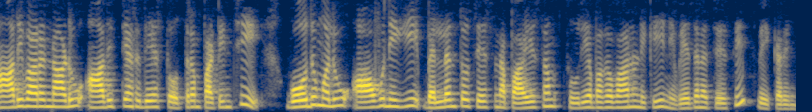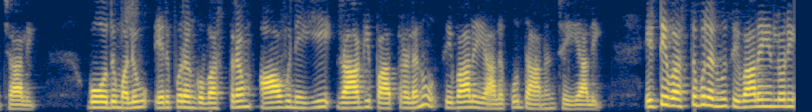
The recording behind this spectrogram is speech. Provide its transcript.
ఆదివారం నాడు ఆదిత్య హృదయ స్తోత్రం పఠించి గోధుమలు ఆవు నెయ్యి బెల్లంతో చేసిన పాయసం సూర్యభగవానునికి నివేదన చేసి స్వీకరించాలి. గోధుమలు ఎరుపు రంగు వస్త్రం ఆవు నెయ్యి రాగి పాత్రలను శివాలయాలకు దానం చేయాలి. ఇట్టి వస్తువులను శివాలయంలోని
